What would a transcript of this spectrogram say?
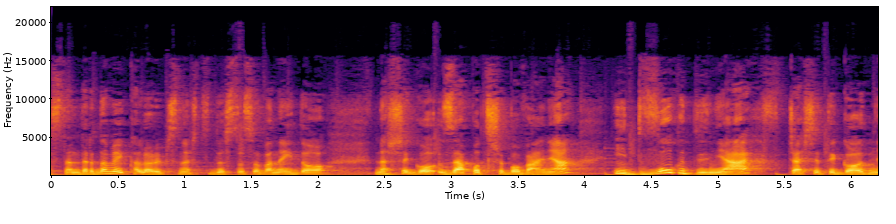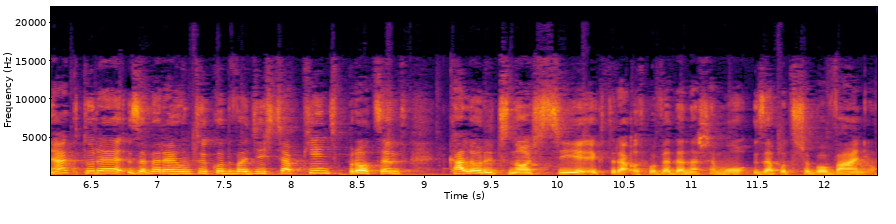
standardowej kaloryczności dostosowanej do naszego zapotrzebowania i dwóch dniach w czasie tygodnia, które zawierają tylko 25% kaloryczności, która odpowiada naszemu zapotrzebowaniu.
